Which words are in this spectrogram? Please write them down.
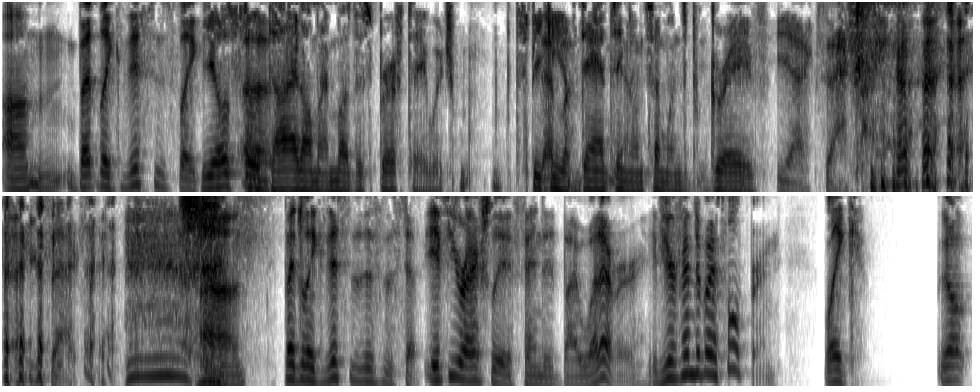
Um, but like this is like He also uh, died on my mother's birthday, which, speaking of dancing yeah. on someone's grave, Yeah, exactly. exactly. Um, but like this is this is the stuff. If you're actually offended by whatever, if you're offended by Saltburn, like, well,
